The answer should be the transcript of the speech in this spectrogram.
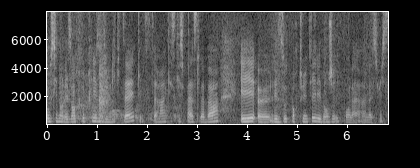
aussi dans les entreprises du big tech, etc., qu'est-ce qui se passe là-bas, et euh, les opportunités et les dangers pour la Suisse.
